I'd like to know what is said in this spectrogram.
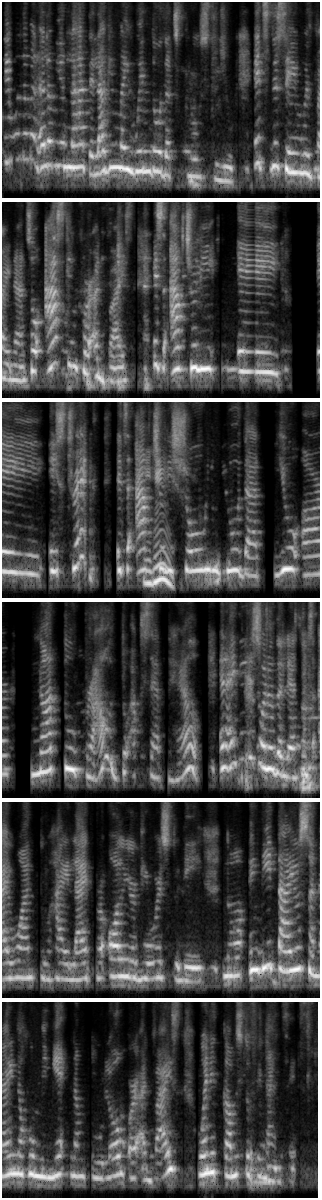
Hindi mo naman alam yan lahat eh. Laging may window that's close to you. It's the same with finance. So asking for advice is actually a a a strength. It's actually mm-hmm. showing you that you are not too proud to accept help. And I think it's one of the lessons I want to highlight for all your viewers today. No, hindi tayo sanay na humingi ng tulong or advice when it comes to finances.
